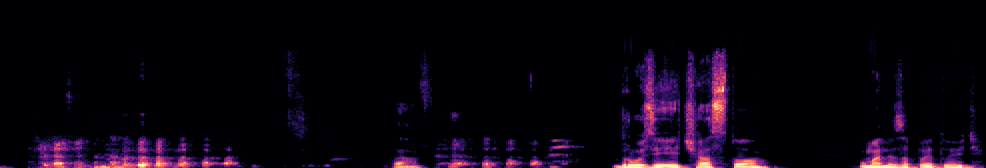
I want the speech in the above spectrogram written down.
Так. Друзі часто у мене запитують:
